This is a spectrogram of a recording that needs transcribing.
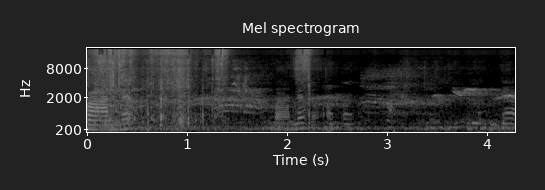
บานแล้ว บานแล้วก็เอาไปเลือกไม่ได้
